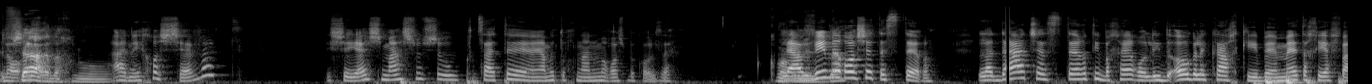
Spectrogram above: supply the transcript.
לא. אפשר, אנחנו... אני חושבת שיש משהו שהוא קצת אה, היה מתוכנן מראש בכל זה. להביא מראש את אסתר. לדעת שאסתר תיבחר, או לדאוג לכך, כי היא באמת הכי יפה.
